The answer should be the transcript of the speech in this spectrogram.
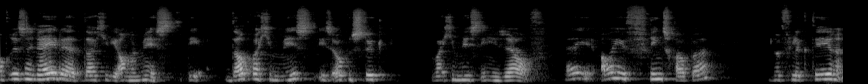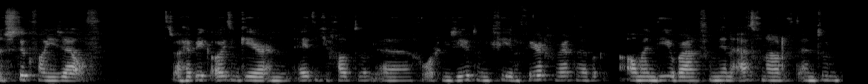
Want er is een reden dat je die ander mist. Die, dat wat je mist is ook een stuk wat je mist in jezelf. al je vriendschappen reflecteren een stuk van jezelf. Zo heb ik ooit een keer een etentje gehad uh, georganiseerd toen ik 44 werd. Toen heb ik al mijn dierbare vriendinnen uitgenodigd. En toen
